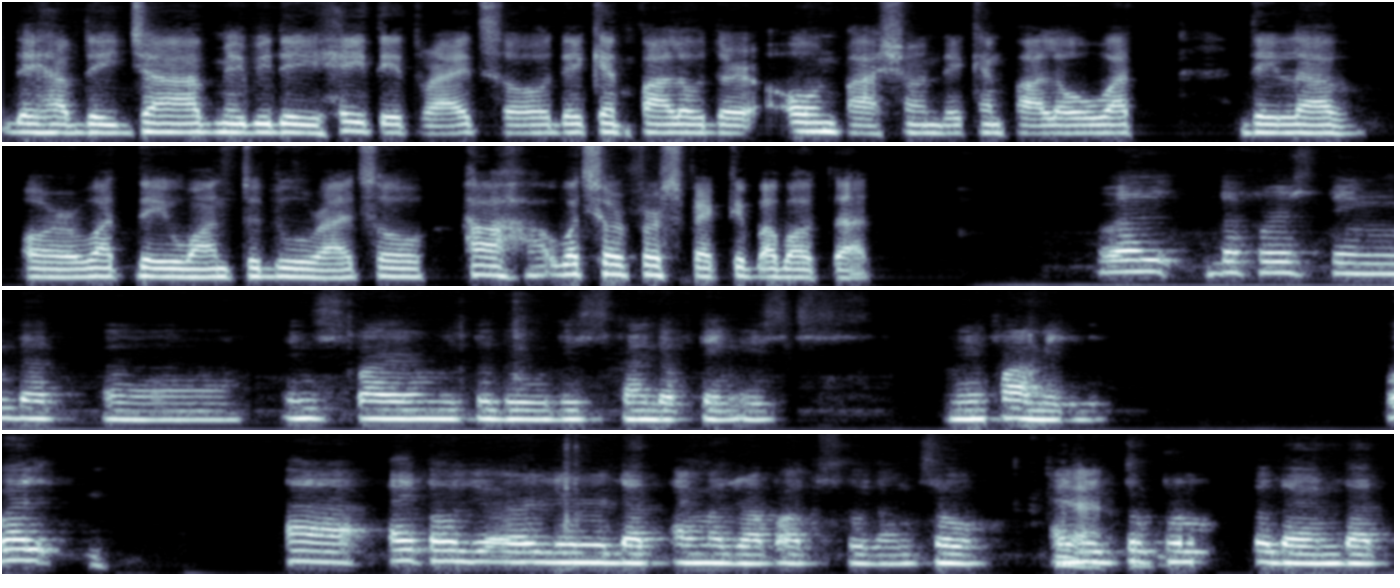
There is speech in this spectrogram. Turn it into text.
they have the job maybe they hate it right? So they can follow their own passion. They can follow what they love or what they want to do right? So what's your perspective about that? Well, the first thing that uh, inspired me to do this kind of thing is my family. Well, uh, I told you earlier that I'm a dropout student, so I need to prove to them that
